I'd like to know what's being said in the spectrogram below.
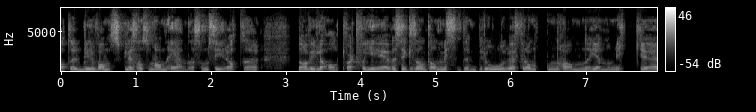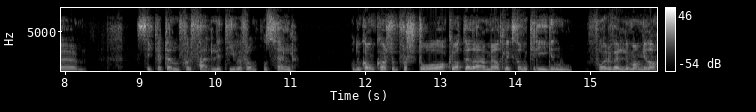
at det blir vanskelig, sånn som han ene som sier at uh, da ville alt vært forgjeves. Han mistet en bror ved fronten, han gjennomgikk uh, sikkert en forferdelig tid ved fronten selv. Og Du kan kanskje forstå akkurat det der med at liksom krigen for veldig mange, da,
